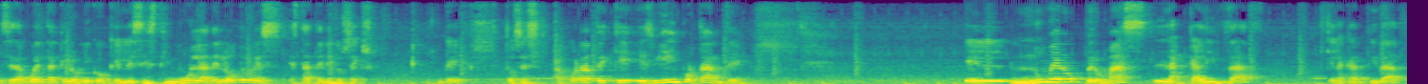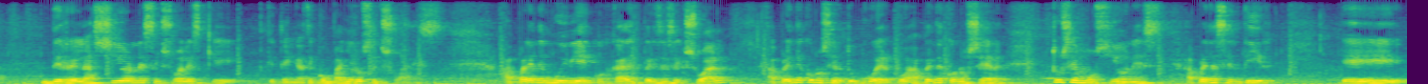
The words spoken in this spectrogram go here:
se dan cuenta que lo único que les estimula del otro es estar teniendo sexo. Entonces, acuérdate que es bien importante el número, pero más la calidad que la cantidad de relaciones sexuales que, que tengas, de compañeros sexuales. Aprende muy bien con cada experiencia sexual, aprende a conocer tu cuerpo, aprende a conocer tus emociones, aprende a sentir, eh,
